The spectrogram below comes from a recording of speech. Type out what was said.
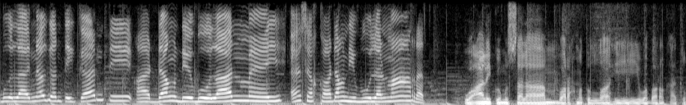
Bulannya ganti-ganti. Kadang di bulan Mei Eh sekarang di bulan Maret. Waalaikumsalam warahmatullahi wabarakatuh.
